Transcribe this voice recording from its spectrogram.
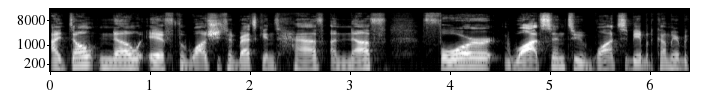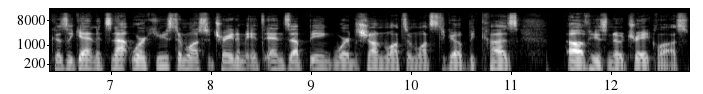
I don't know if the Washington Redskins have enough for Watson to want to be able to come here because, again, it's not where Houston wants to trade him. It ends up being where Deshaun Watson wants to go because of his no trade clause.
